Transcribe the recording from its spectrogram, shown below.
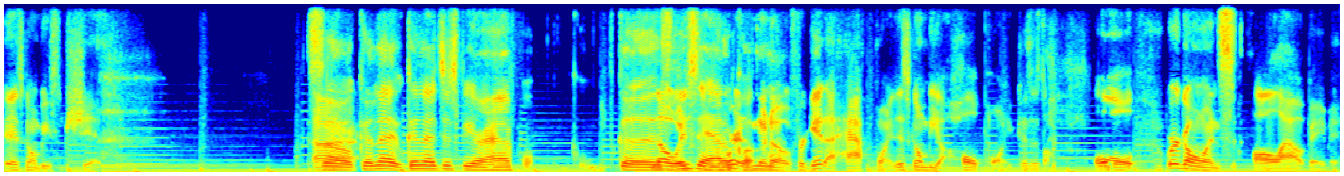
it's gonna be some shit. So Alright. can that can that just be our half? Because No, it's say Adam we're- no, no. Forget a half point. This is gonna be a whole point because it's a whole. We're going all out, baby.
